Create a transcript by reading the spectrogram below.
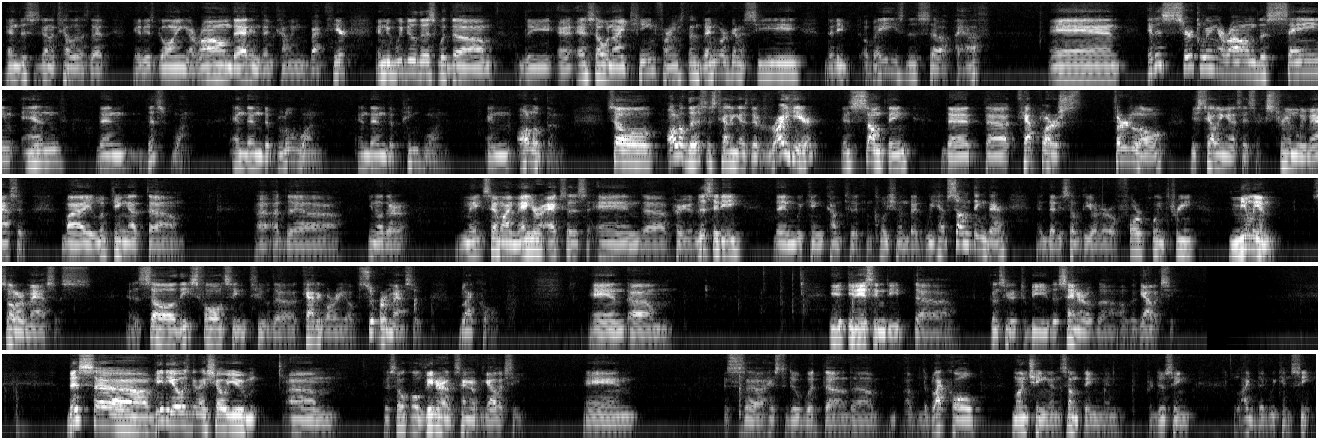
and this is going to tell us that it is going around that and then coming back here and if we do this with um, the uh, SO19 for instance then we're going to see that it obeys this uh, path and it is circling around the same end than this one, and then the blue one, and then the pink one, and all of them. So all of this is telling us that right here is something that uh, Kepler's third law is telling us is extremely massive by looking at um, uh, at the uh, you know the semi-major axis and uh, periodicity then we can come to the conclusion that we have something there and that is of the order of 4.3 million solar masses. So these falls into the category of supermassive black hole. And um, it, it is indeed uh, considered to be the center of the, of the galaxy. This uh, video is going to show you um, the so-called dinner at the center of the galaxy. And this uh, has to do with uh, the, the black hole munching on something and producing light that we can see.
